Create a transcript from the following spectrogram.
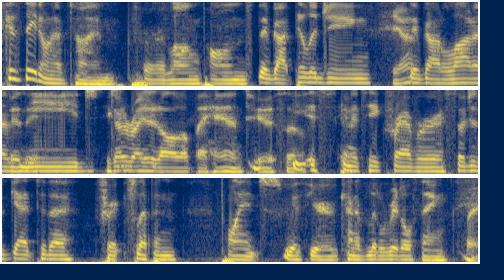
Because they don't have time for long poems. They've got pillaging. Yeah. They've got a lot of Busy. need. you got to write it all out by hand too. So it's going to take forever. So just get to the fr- flipping point with your kind of little riddle thing. Right.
